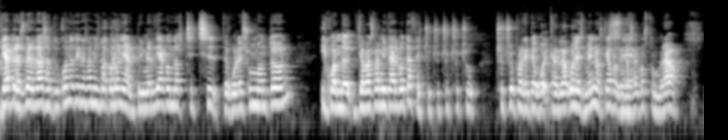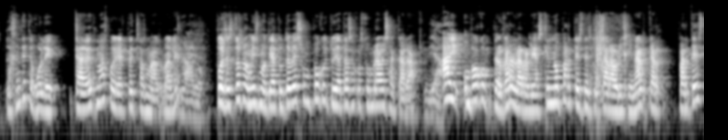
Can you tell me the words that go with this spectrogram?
Ya, pero es verdad, o sea, tú cuando tienes la misma colonia, el primer día con dos chichi te hueles un montón y cuando llevas la mitad del bote haces chu chu chu chu chu, chu, chu, porque te huele, cada la hueles menos, tía, porque Sí. te has acostumbrado. La gente te huele cada vez más porque te echas más, ¿vale? Claro. Pues esto es lo mismo, tía, tú te ves un poco y tú ya te has acostumbrado a esa cara. Ya. Hay un poco, pero claro, la realidad es que no partes de tu cara original, partes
